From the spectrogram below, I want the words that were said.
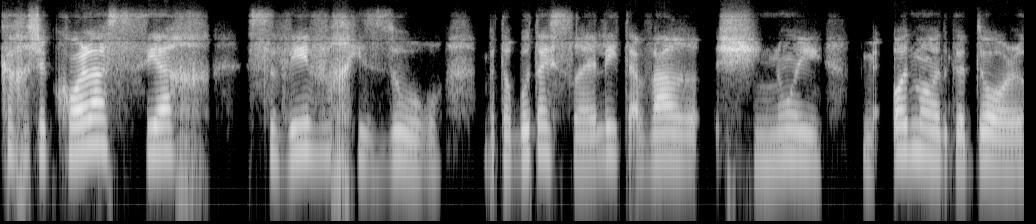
ככה שכל השיח סביב חיזור בתרבות הישראלית עבר שינוי מאוד מאוד גדול,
